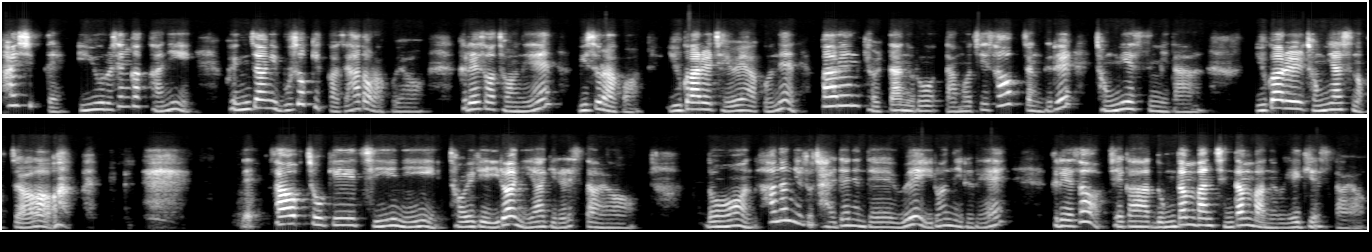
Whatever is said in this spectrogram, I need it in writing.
80대 이유를 생각하니 굉장히 무섭기까지 하더라고요. 그래서 저는 미술학원, 육아를 제외하고는 빠른 결단으로 나머지 사업장들을 정리했습니다. 육아를 정리할 순 없죠. 네, 사업 초기 지인이 저에게 이런 이야기를 했어요. 넌 하는 일도 잘 되는데 왜 이런 일을 해? 그래서 제가 농담 반 진담 반으로 얘기했어요.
